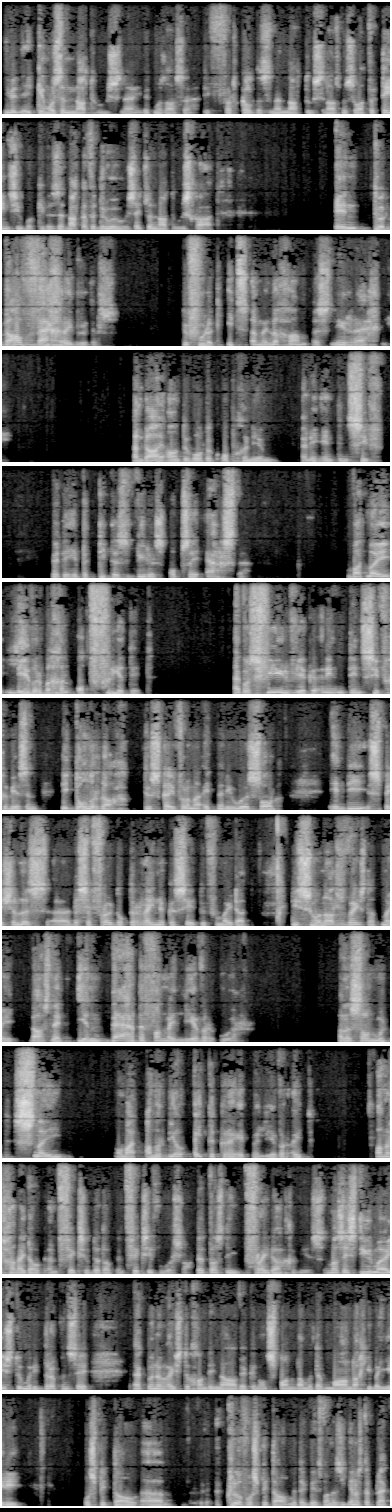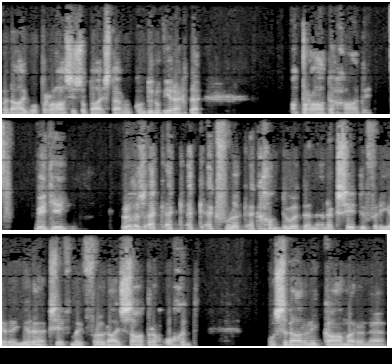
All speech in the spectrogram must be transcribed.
jy weet ek ken mos 'n nathoes nê jy weet mos daar's 'n die verskil tussen 'n nathoes en daar's mos so 'n advertensie ook jy weet 'n natte verdroë hoes hy het so 'n nathoes gehad En toe ek daar wegry broeders, toe voel ek iets in my liggaam is nie reg nie. En daai aand toe word ek opgeneem in die intensief met 'n hepatitis virus op sy ergste. Wat my lewer begin opvreet het. Ek was 4 weke in die intensief gewees en die donderdag toe skuif hulle my uit na die hoë sorg en die spesialis uh dis 'n vrou dokter Reyneke sê toe vir my dat Die sonars wys dat my daar's net 1/3 van my lewer oor. Hulle sal moet sny om my ander deel uit te kry uit my lewer uit. Anders gaan hy dalk infeksie, dit dalk infeksie veroorsaak. Dit was die Vrydag gewees. Maar sy stuur my huis toe met die drip en sê ek moet nou huis toe gaan die naweek en ontspan. Dan moet ek maandag hier by hierdie hospitaal uh Kloof Hospitaal moet ek weet want dit is die enigste plek waar daai operasies op daai sterm kon doen op die regte apparate gehad het. Weet jy, broeders, ek ek ek ek voel ek ek gaan dood en en ek sê toe vir die Here, Here, ek sê vir my vrou daai Saterdagoggend ons sit daar in die kamer en uh,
